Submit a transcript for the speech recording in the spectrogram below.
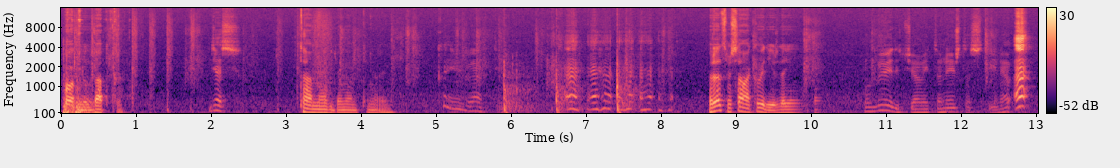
Porno, batka. gdje su? Tam negdje, monte ne vidim. Kaj je vrati? Ah, aha, aha, aha. Reci mi samo ako vidiš da je... Pa Vidit ću ja mi to ništa s ti ne... A!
